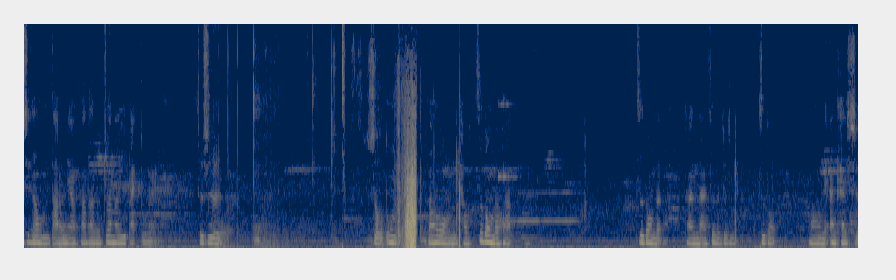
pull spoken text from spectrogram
现在我们打了两发，它就转到一百度来了。这是手动的，然后我们调自动的话，自动的，它蓝色的就是自动，然后你按开始，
